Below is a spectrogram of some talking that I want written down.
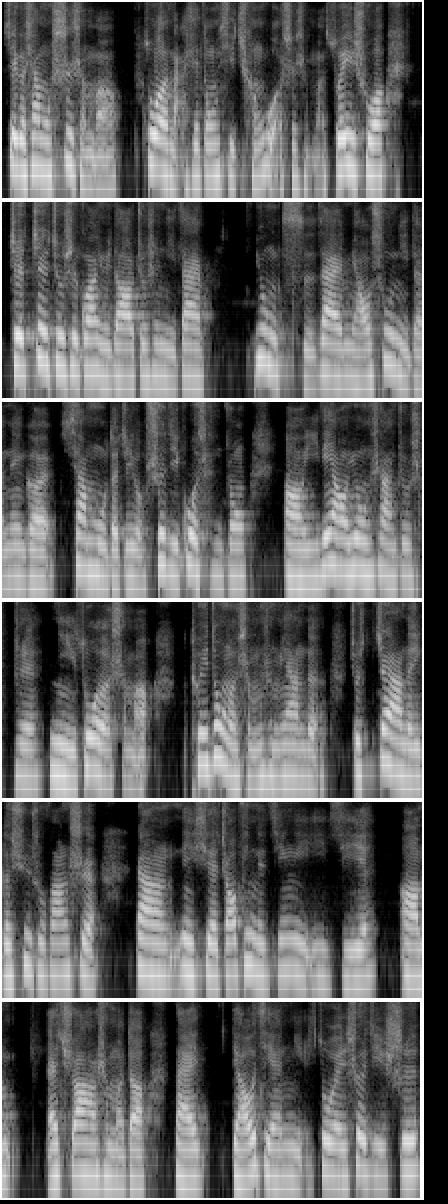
这个项目是什么，做了哪些东西，成果是什么。所以说，这这就是关于到就是你在用词在描述你的那个项目的这种设计过程中，呃，一定要用上就是你做了什么，推动了什么什么样的，就是这样的一个叙述方式。让那些招聘的经理以及啊 HR 什么的来了解你作为设计师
